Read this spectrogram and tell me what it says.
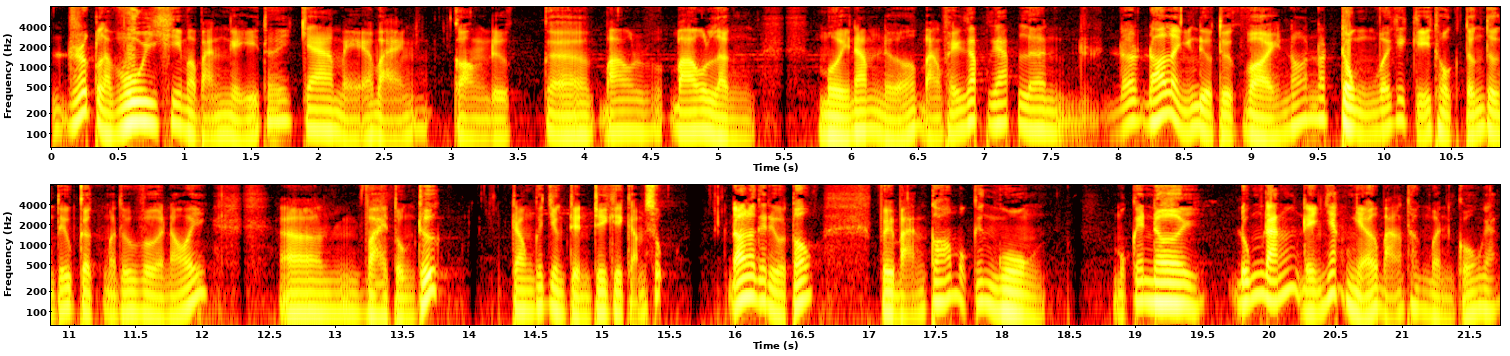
Rất là vui khi mà bạn nghĩ tới cha mẹ bạn. Còn được uh, bao bao lần 10 năm nữa bạn phải gấp gáp lên. Đó đó là những điều tuyệt vời. Nó nó trùng với cái kỹ thuật tưởng tượng tiêu cực mà tôi vừa nói uh, vài tuần trước trong cái chương trình tri kỷ cảm xúc. Đó là cái điều tốt vì bạn có một cái nguồn một cái nơi đúng đắn để nhắc nhở bản thân mình cố gắng.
